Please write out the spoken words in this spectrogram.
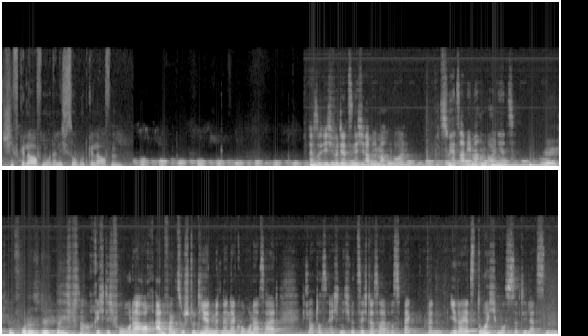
schiefgelaufen oder nicht so gut gelaufen. Also ich würde jetzt nicht Abi machen wollen. Würdest du jetzt Abi machen wollen jetzt? Nee, ich bin froh, dass ich durch bin. Ich bin auch richtig froh. Oder auch anfangen zu studieren, mitten in der Corona-Zeit. Ich glaube, das ist echt nicht witzig. Deshalb Respekt, wenn ihr da jetzt durch musstet die letzten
